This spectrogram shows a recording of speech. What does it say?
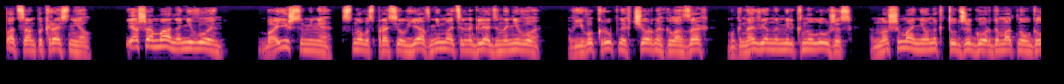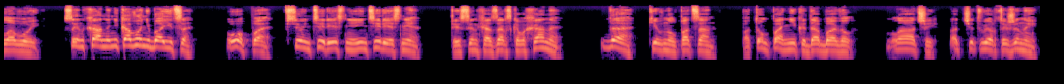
Пацан покраснел. Я шаман, а не воин. Боишься меня? Снова спросил я, внимательно глядя на него. В его крупных черных глазах мгновенно мелькнул ужас, но шаманенок тут же гордо мотнул головой. Сын хана никого не боится. Опа, все интереснее и интереснее. Ты сын хазарского хана? Да, кивнул пацан. Потом паника добавил, Младший, от четвертой жены.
